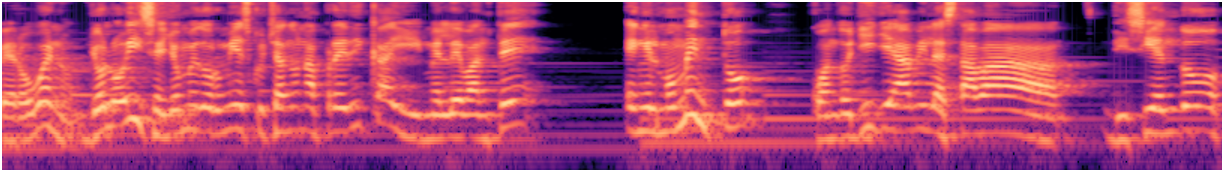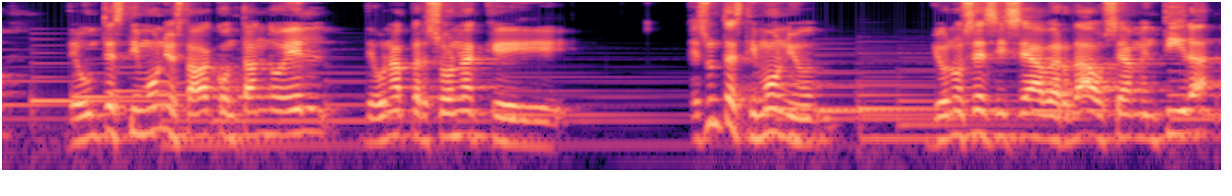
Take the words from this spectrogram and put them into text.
Pero bueno, yo lo hice, yo me dormí escuchando una prédica y me levanté en el momento cuando Gigi Ávila estaba diciendo de un testimonio, estaba contando él de una persona que es un testimonio, yo no sé si sea verdad o sea mentira,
